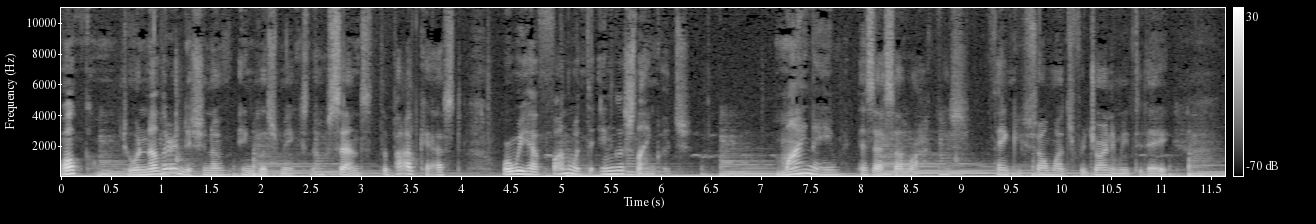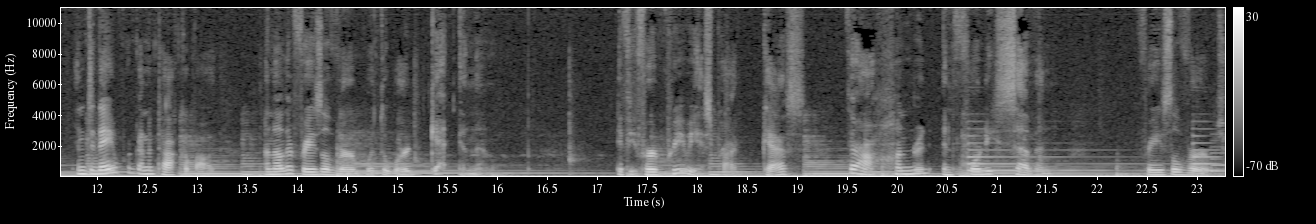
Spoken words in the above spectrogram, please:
Welcome to another edition of English Makes No Sense, the podcast where we have fun with the English language. My name is S.L. Rockfish. Thank you so much for joining me today. And today we're going to talk about another phrasal verb with the word get in them. If you've heard previous podcasts, there are 147 phrasal verbs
